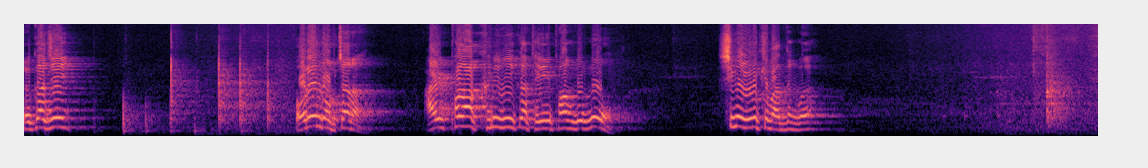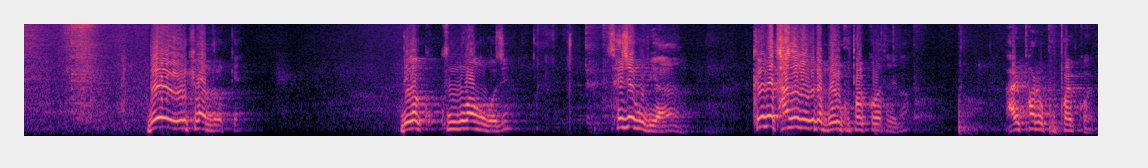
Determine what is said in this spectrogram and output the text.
여기까지? 거 없잖아. 알파가 크니까 대입한 거고, 식을 이렇게 만든 거야. 내가 왜 이렇게 만들었게? 내가 궁금한 거 뭐지? 세제곱이야. 그러니까 당연히 여기다 뭘 곱할 것 같아, 내가? 알파를 곱할 거예요.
